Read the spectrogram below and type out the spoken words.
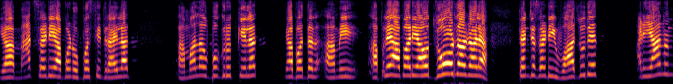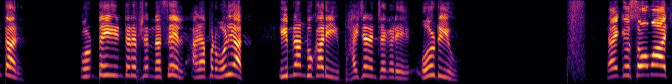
या मॅचसाठी आपण उपस्थित राहिलात आम्हाला उपकृत केलात. त्याबद्दल आम्ही आपले आभारी आहोत. जोरदार डाळ्या त्यांच्यासाठी वाजू देत आणि यानंतर कोणतेही इंटरप्शन नसेल आणि आपण बोलूयात. इम्रान बुखारी भाईजान यांच्याकडे. Over to you thank you you so much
